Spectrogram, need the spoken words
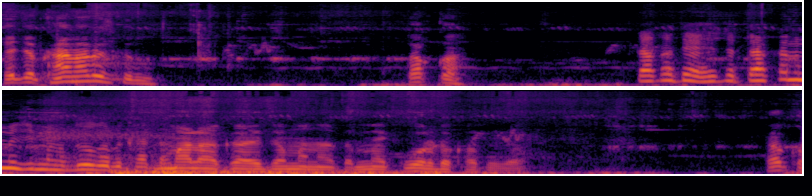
त्याच्यात खाणारच का तू? टाक. टाका त्या ह्याचं टाका ना म्हणजे मग दोघं बी खाता मला काय जमाना आता मी कोरडं खातो जा टाक.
